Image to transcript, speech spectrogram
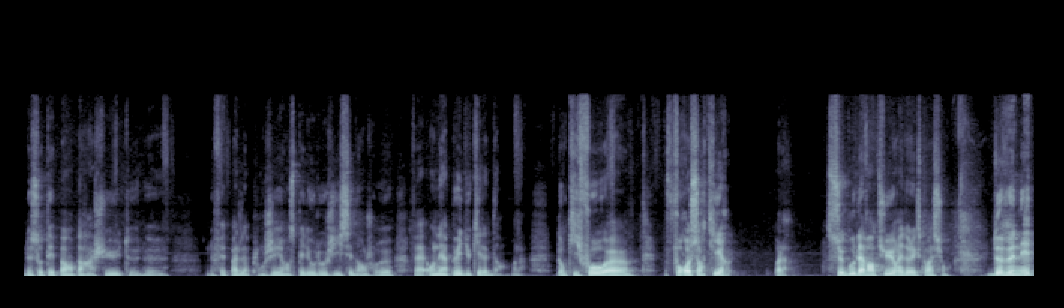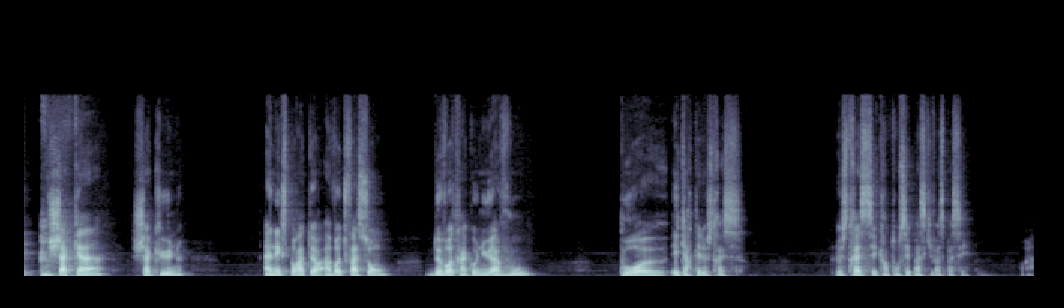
Ne sautez pas en parachute, ne, ne faites pas de la plongée en spéléologie, c'est dangereux. Enfin, on est un peu éduqué là-dedans. Voilà. Donc il faut, euh, faut ressortir voilà, ce goût de l'aventure et de l'exploration. Devenez chacun, chacune, un explorateur à votre façon, de votre inconnu à vous, pour euh, écarter le stress. Le stress, c'est quand on ne sait pas ce qui va se passer. Voilà.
